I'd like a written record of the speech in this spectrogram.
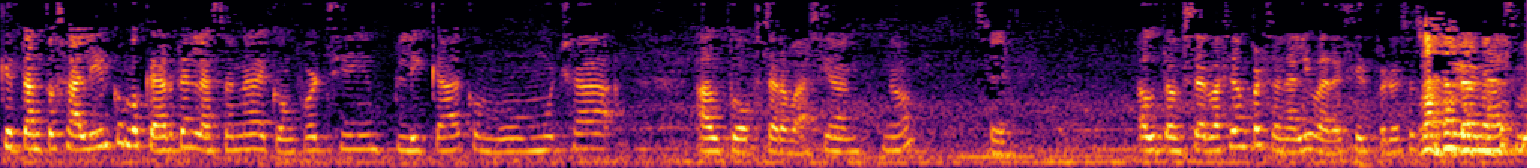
que tanto salir como quedarte en la zona de confort sí implica como mucha autoobservación, ¿no? Sí. Autoobservación personal iba a decir, pero eso es un pleonasmo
